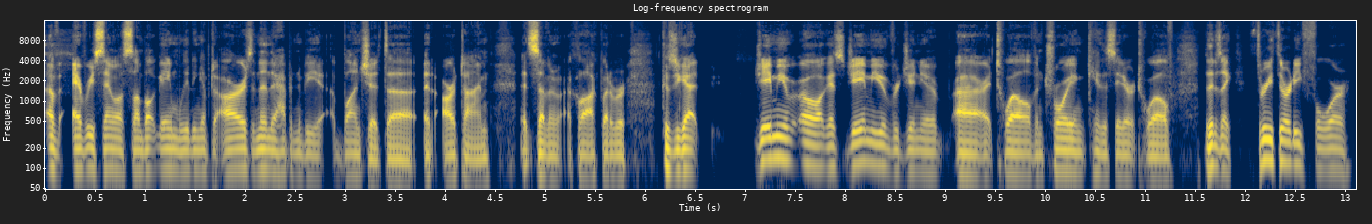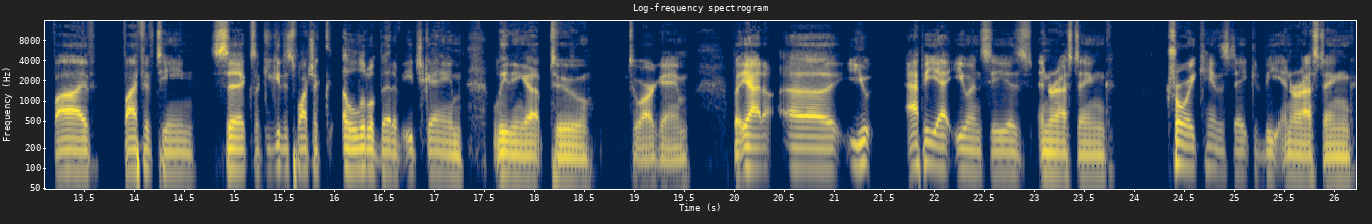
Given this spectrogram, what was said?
of every single Sunbelt game leading up to ours, and then there happened to be a bunch at uh, at our time at seven o'clock, whatever. Because you got JMU, oh, I guess JMU and Virginia uh, are at 12, and Troy and Kansas State are at 12. But then it's like 3:30, 4, 5, 5:15, 6. Like you could just watch a, a little bit of each game leading up to to our game. But yeah, uh, you Appy at UNC is interesting. Troy, Kansas State could be interesting.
